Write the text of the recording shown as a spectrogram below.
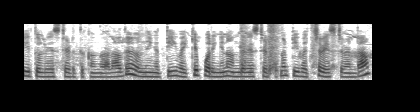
டீத்தூள் வேஸ்ட் எடுத்துக்கோங்க. அதாவது நீங்கள் டீ வைக்க போகிறீங்கன்னா அந்த வேஸ்ட் எடுத்துக்கோங்க. டீ வச்ச வேஸ்ட் வேண்டாம்.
